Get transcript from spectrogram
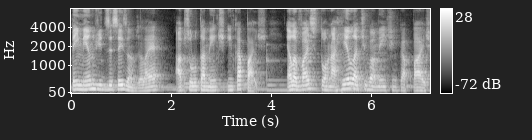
tem menos de 16 anos, ela é absolutamente incapaz. Ela vai se tornar relativamente incapaz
